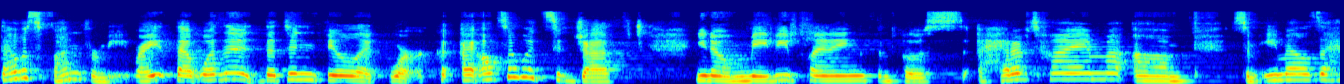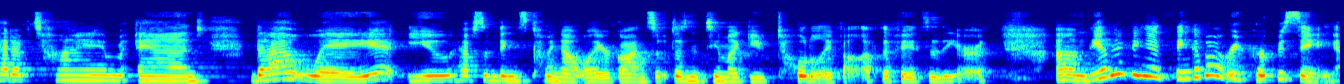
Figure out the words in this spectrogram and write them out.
that was fun for me right that wasn't that didn't feel like work i also would suggest you know, maybe planning some posts ahead of time, um, some emails ahead of time. And that way you have some things coming out while you're gone. So it doesn't seem like you totally fell off the face of the earth. Um, the other thing is think about repurposing.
